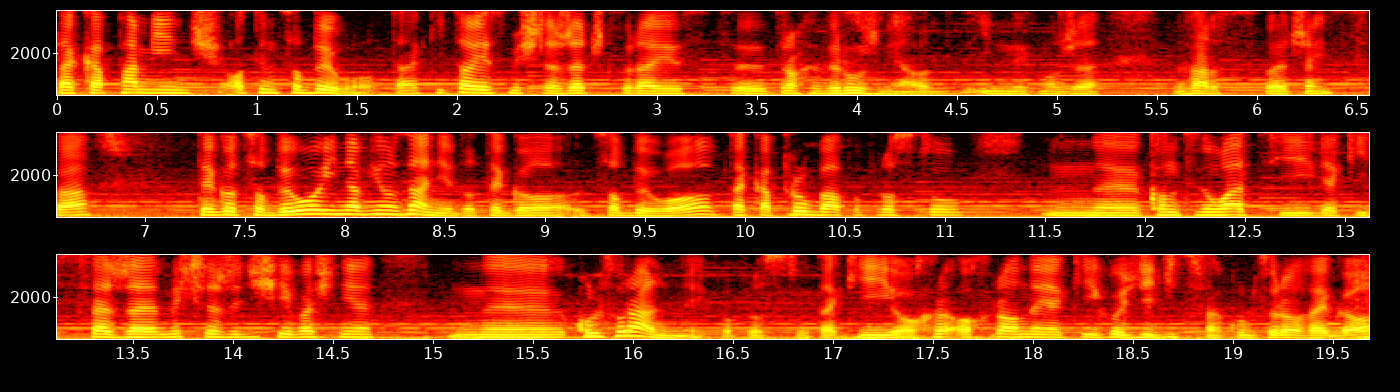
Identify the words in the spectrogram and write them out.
taka pamięć o tym, co było. Tak? I to jest, myślę, rzecz, która jest e, trochę wyróżnia od innych może warstw społeczeństwa. Tego, co było i nawiązanie do tego, co było. Taka próba po prostu mm, kontynuacji w jakiejś sferze, myślę, że dzisiaj właśnie mm, kulturalnej po prostu, takiej ochro- ochrony jakiegoś dziedzictwa kulturowego.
